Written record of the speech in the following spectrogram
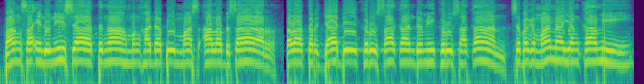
Bangsa Indonesia tengah menghadapi masalah besar. Telah terjadi kerusakan demi kerusakan. Sebagaimana yang kami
